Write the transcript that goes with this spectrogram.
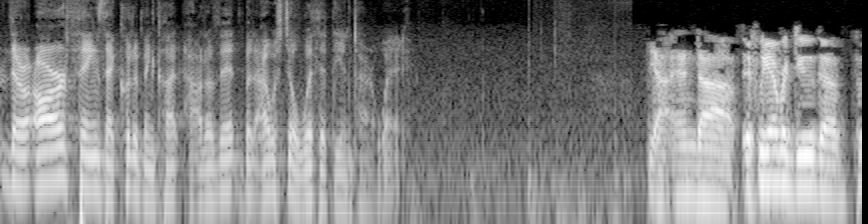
There are things that could have been cut out of it, but I was still with it the entire way. Yeah, and uh, if we ever do the P-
